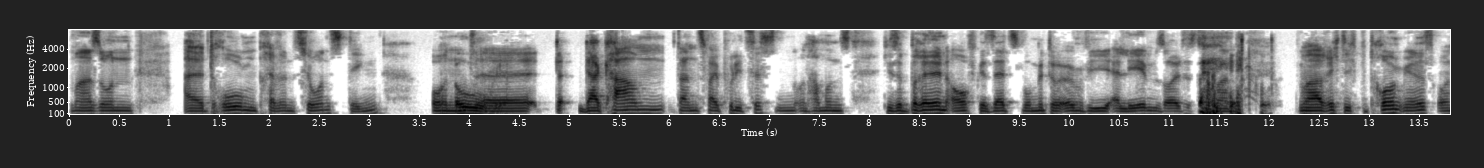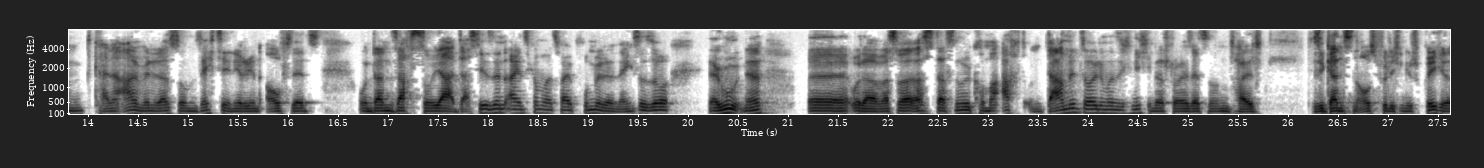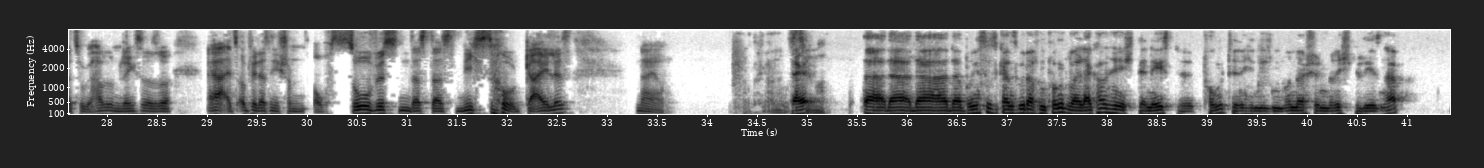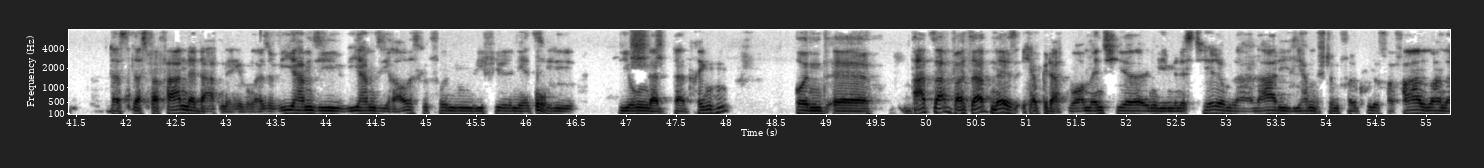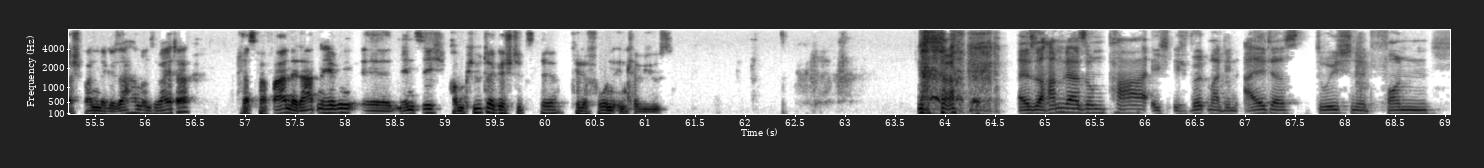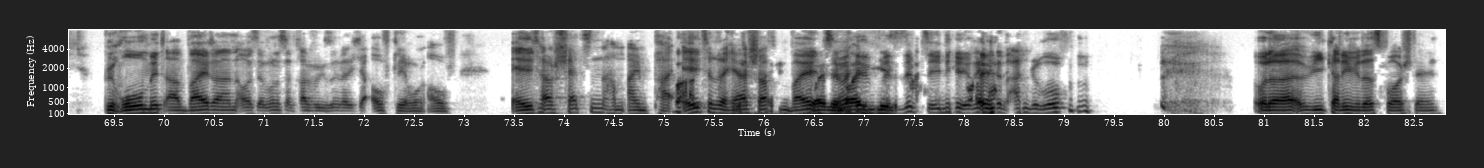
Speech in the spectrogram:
mal so ein äh, Drogenpräventionsding. Und oh. äh, da, da kamen dann zwei Polizisten und haben uns diese Brillen aufgesetzt, womit du irgendwie erleben solltest, wenn man mal richtig betrunken ist. Und keine Ahnung, wenn du das so einem 16-Jährigen aufsetzt und dann sagst so, ja, das hier sind 1,2 Promille, dann denkst du so, ja gut, ne? Äh, oder was war ist das 0,8? Und damit sollte man sich nicht in der Steuer setzen und halt diese ganzen ausführlichen Gespräche dazu gehabt und du denkst also, ja, als ob wir das nicht schon auch so wüssten, dass das nicht so geil ist. Naja, da, da, da, da, da bringst du es ganz gut auf den Punkt, weil da kommt nämlich der nächste Punkt, den ich in diesem wunderschönen Bericht gelesen habe. Das, das Verfahren der Datenerhebung. Also wie haben Sie, wie haben Sie rausgefunden, wie viel denn jetzt oh. die, die Jungen da, da trinken? Und äh, WhatsApp, WhatsApp, ne? Ich habe gedacht, boah, Mensch, hier irgendwie Ministerium, la, la, die, die haben bestimmt voll coole Verfahren, machen da spannende Sachen und so weiter. Das Verfahren der Datenerhebung äh, nennt sich computergestützte Telefoninterviews. also haben da so ein paar, ich, ich würde mal den Altersdurchschnitt von Büromitarbeitern aus der Bundeszentrale für gesundheitliche Aufklärung auf älter schätzen, haben ein paar ältere Herrschaften bei 12- bis 17-Jährigen angerufen. Oder wie kann ich mir das vorstellen?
